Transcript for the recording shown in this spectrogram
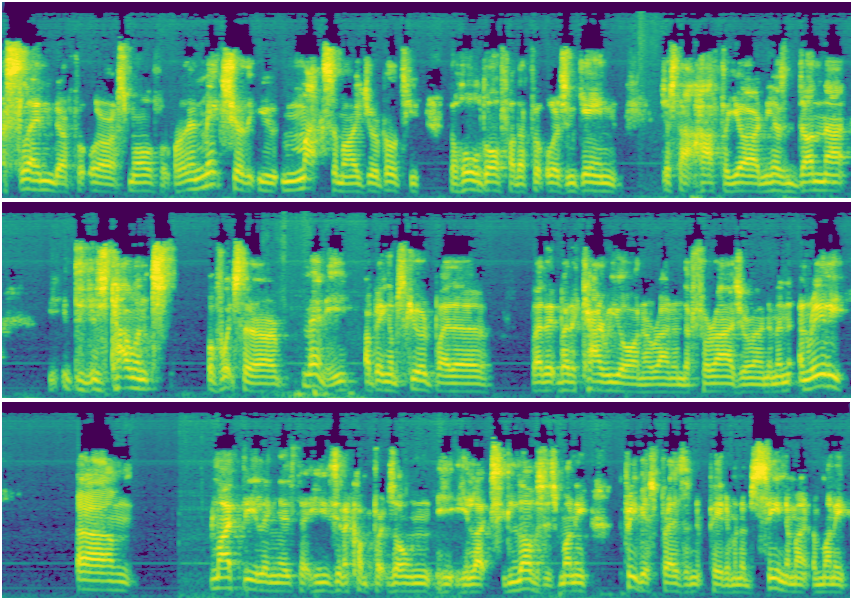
a, slender footballer or a small footballer, then make sure that you maximise your ability to hold off other footballers and gain just that half a yard. And he hasn't done that. His talents, of which there are many, are being obscured by the by the by the carry on around and the farage around him. And and really, um, my feeling is that he's in a comfort zone. He, he likes, he loves his money. The previous president paid him an obscene amount of money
